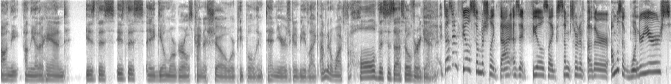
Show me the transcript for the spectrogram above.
on the on the other hand, is this is this a Gilmore Girls kind of show where people in ten years are going to be like, I'm going to watch the whole This Is Us over again? It doesn't feel so much like that as it feels like some sort of other, almost like Wonder Years,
